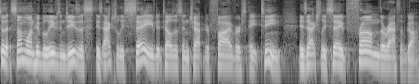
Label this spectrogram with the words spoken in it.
So that someone who believes in Jesus is actually saved, it tells us in chapter 5, verse 18, is actually saved from the wrath of God.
